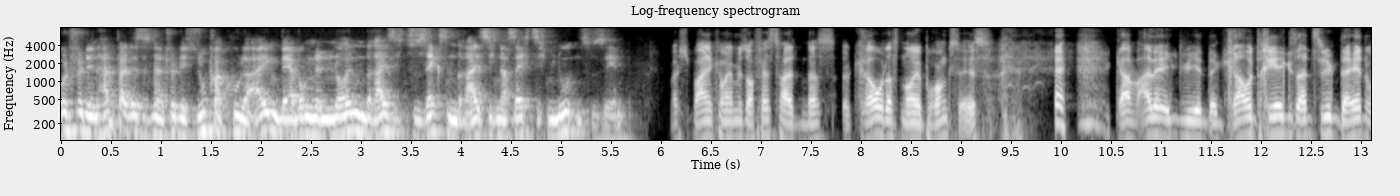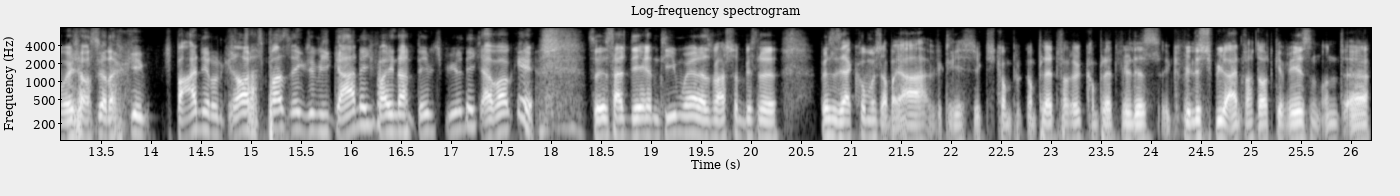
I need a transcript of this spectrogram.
und für den Handball ist es natürlich super coole Eigenwerbung, eine 39 zu 36 nach 60 Minuten zu sehen. Bei Spanien kann man übrigens auch festhalten, dass Grau das neue Bronze ist. kamen alle irgendwie in den grauen Trainingsanzügen dahin, wo ich auch so dachte, Spanien und Grau, das passt irgendwie mich gar nicht, weil ich nach dem Spiel nicht, aber okay. So ist halt deren Teamwear, das war schon ein bisschen, bisschen sehr komisch, aber ja, wirklich, wirklich komplett verrückt, komplett wildes, wildes Spiel einfach dort gewesen und äh,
